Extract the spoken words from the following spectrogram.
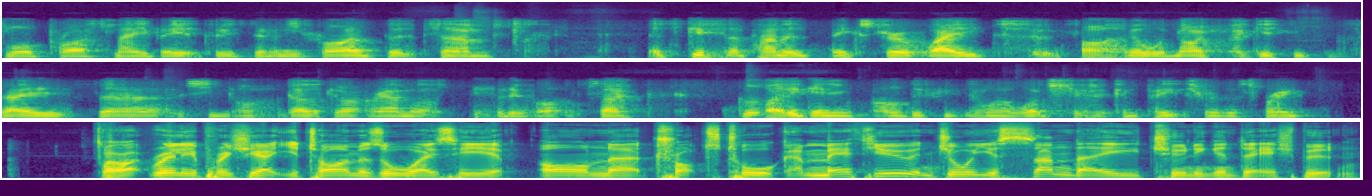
floor price may be at 275. But um, it's given the punters an extra way to find Millwood Nike, I guess you could say. Is, uh, she often does go around those competitive odds. So, good way to get involved if you do want to watch her compete through the spring. All right, really appreciate your time as always here on uh, Trots Talk. Matthew, enjoy your Sunday tuning into Ashburton.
